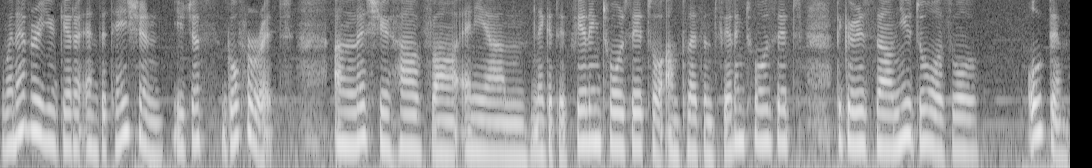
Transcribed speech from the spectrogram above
whenever you get an invitation, you just go for it, unless you have uh, any um, negative feeling towards it or unpleasant feeling towards it, because uh, new doors will open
